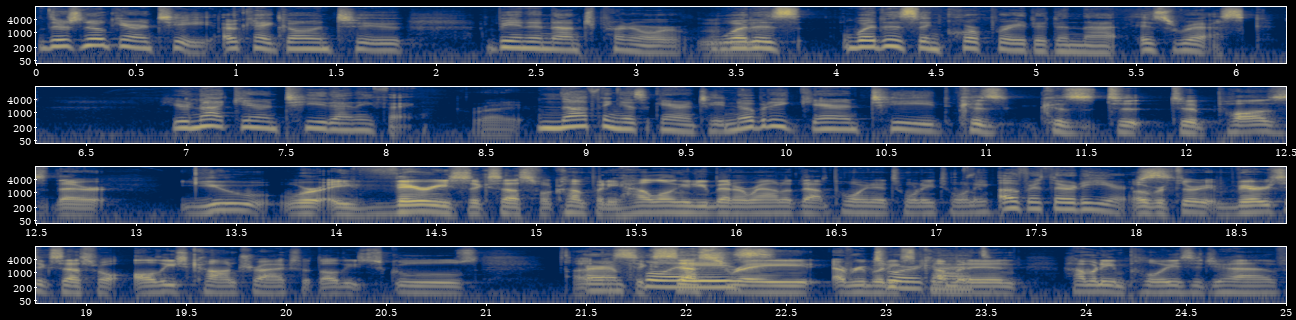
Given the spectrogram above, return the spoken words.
there's no guarantee. Okay, going to being an entrepreneur, what is what is incorporated in that is risk. You're not guaranteed anything. right. Nothing is guaranteed. Nobody guaranteed. Because because to to pause there, you were a very successful company. How long had you been around at that point in 2020? Over 30 years. Over 30, very successful. All these contracts with all these schools, uh, Our success rate, everybody's coming guides. in. How many employees did you have?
